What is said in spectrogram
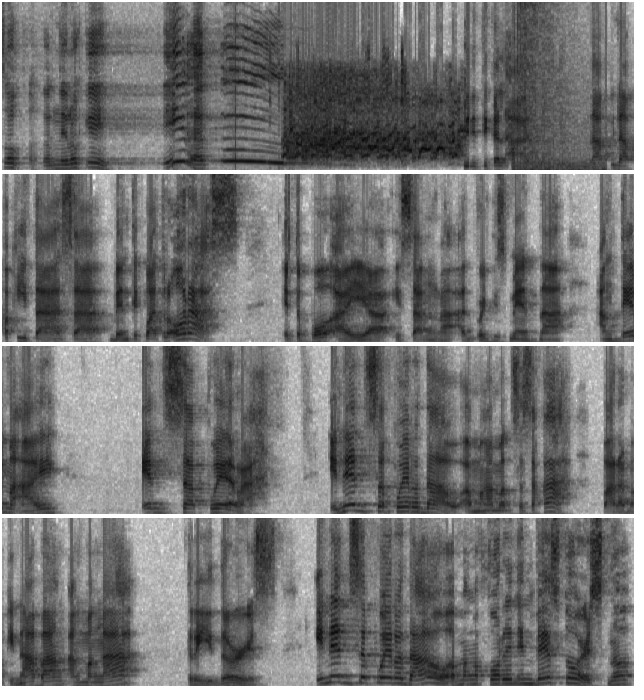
Pasok, Atty. Roque. Tira to. political ad na pinapakita sa 24 oras. Ito po ay ah, isang ah, advertisement na ang tema ay EDSA Puera. In-EDSA Puera daw ang mga magsasaka para makinabang ang mga traders. In-EDSA Puera daw ang mga foreign investors, no?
